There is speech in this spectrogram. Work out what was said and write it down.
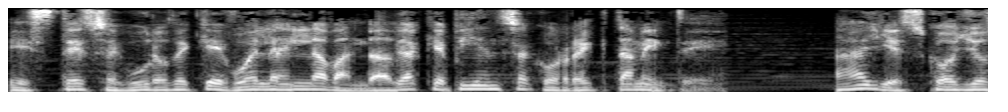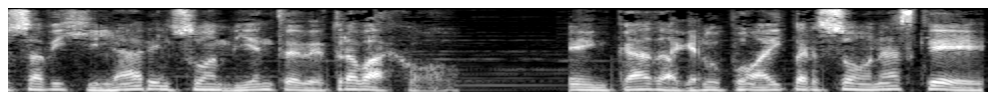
Esté seguro de que vuela en la bandada que piensa correctamente. Hay escollos a vigilar en su ambiente de trabajo. En cada grupo hay personas que,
